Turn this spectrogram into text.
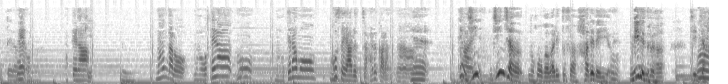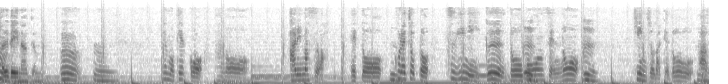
うん、お寺ねお寺。うん。なんだろう。まあ、お寺も、まあ、お寺も個性あるっちゃあるからな。ねででも、はい神神社の方が割とさ、派手でいいよね。見るのが神社派手でいいなって思う。うん。うん。でも結構、あのーありますわ。えっと、うんこれちょっと、次に行く道後温泉のうん。近所だけど、うんあ、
